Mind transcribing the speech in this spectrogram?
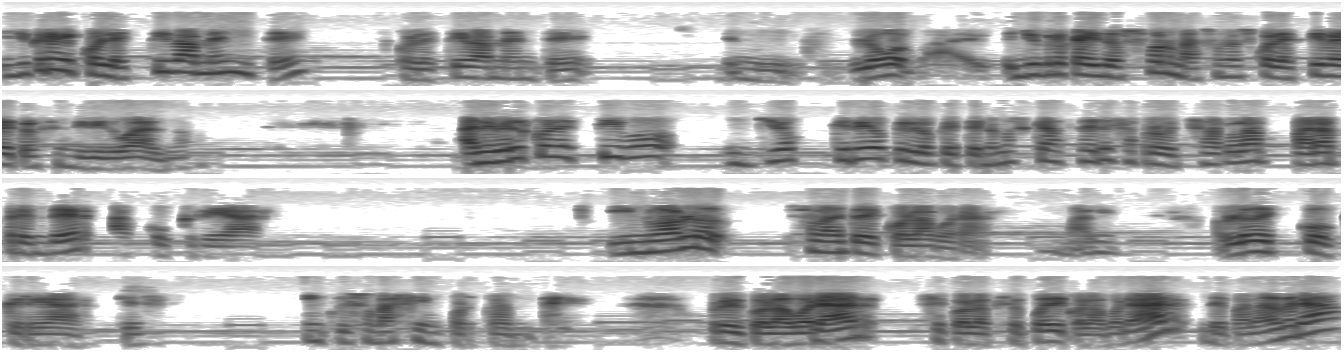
yo creo que colectivamente, colectivamente, mm, luego yo creo que hay dos formas, uno es colectiva y otro es individual, ¿no? A nivel colectivo, yo creo que lo que tenemos que hacer es aprovecharla para aprender a co-crear. Y no hablo solamente de colaborar, ¿vale? Hablo de co-crear, que es incluso más importante. Porque colaborar, se, puede colaborar de palabra,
